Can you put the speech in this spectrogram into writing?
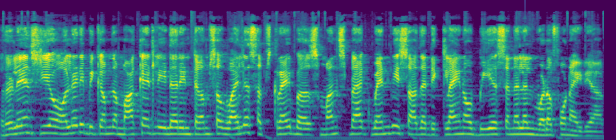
Reliance Jio already become the market leader in terms of wireless subscribers months back when we saw the decline of BSNL and Vodafone Idea.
